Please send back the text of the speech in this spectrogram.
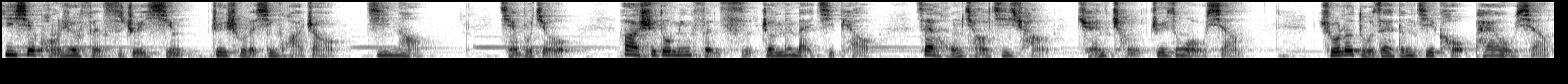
一些狂热粉丝追星，追出了新花招，激闹。前不久，二十多名粉丝专门买机票，在虹桥机场全程追踪偶像，除了堵在登机口拍偶像，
